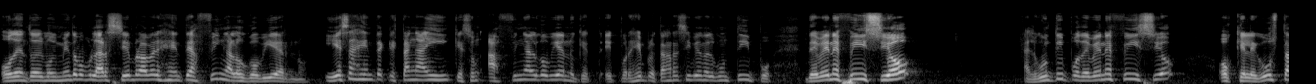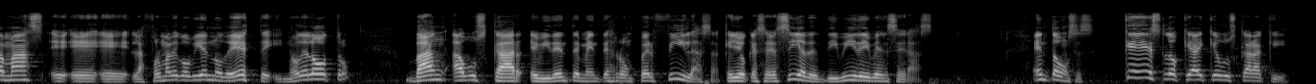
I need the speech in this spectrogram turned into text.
o dentro del Movimiento Popular siempre va a haber gente afín a los gobiernos. Y esa gente que están ahí, que son afín al gobierno y que, eh, por ejemplo, están recibiendo algún tipo de beneficio, algún tipo de beneficio, o que le gusta más eh, eh, la forma de gobierno de este y no del otro, van a buscar, evidentemente, romper filas, aquello que se decía de divide y vencerás. Entonces, ¿Qué es lo que hay que buscar aquí?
